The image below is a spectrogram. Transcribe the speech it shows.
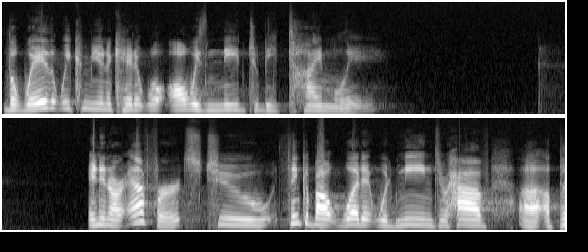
the way that we communicate it will always need to be timely. And in our efforts to think about what it would mean to have uh, a,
